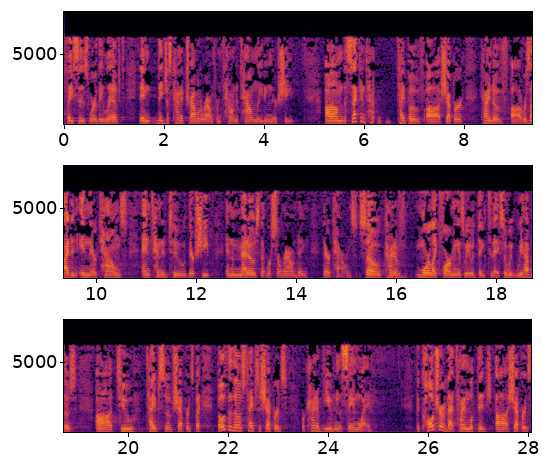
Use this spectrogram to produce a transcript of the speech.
places where they lived, and they just kind of traveled around from town to town leading their sheep. Um, the second t- type of uh, shepherd kind of uh, resided in their towns and tended to their sheep in the meadows that were surrounding their towns. So, kind of more like farming as we would think today. So, we, we have those uh, two types of shepherds, but both of those types of shepherds were kind of viewed in the same way. The culture of that time looked at uh, shepherds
